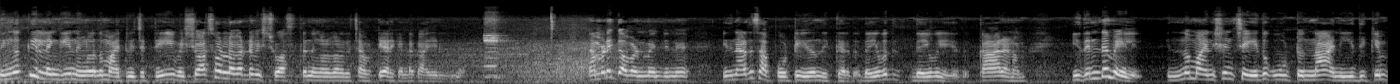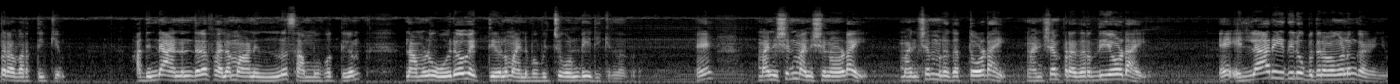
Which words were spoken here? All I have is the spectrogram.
നിങ്ങൾക്കില്ലെങ്കിൽ നിങ്ങളത് മാറ്റി വെച്ചിട്ട് ഈ വിശ്വാസമുള്ളവരുടെ വിശ്വാസത്തെ നിങ്ങൾ വെറുതെ ചവിട്ടി അരയ്ക്കേണ്ട കാര്യമില്ല. നമ്മുടെ ഗവൺമെന്റിന് ഇതിനകത്ത് സപ്പോർട്ട് ചെയ്ത് നിൽക്കരുത്. ദൈവ ദൈവം ചെയ്ത് കാരണം ഇതിന്റെ മേലിൽ ഇന്ന് മനുഷ്യൻ ചെയ്തു കൂട്ടുന്ന അനീതിക്കും പ്രവർത്തിക്കും. അതിന്റെ അനന്തര ഫലമാണ് ഇന്ന് സമൂഹത്തിലും നമ്മൾ ഓരോ വ്യക്തികളും അനുഭവിച്ചുകൊണ്ടിരിക്കുന്നത്. ഏ? മനുഷ്യൻ മനുഷ്യനോടായി മനുഷ്യൻ മൃഗത്തോടായി മനുഷ്യൻ പ്രകൃതിയോടായി. എല്ലാ രീതിയിലും ഉപദ്രവങ്ങളും കഴിഞ്ഞു.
